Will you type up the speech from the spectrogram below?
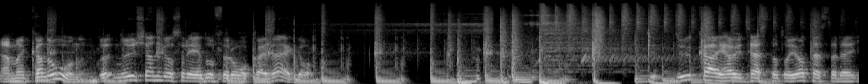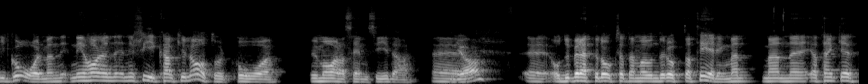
Ja, men kanon! Nu känner vi oss redo för att åka iväg då. Du, Kai har ju testat och jag testade igår, men ni har en energikalkylator på Umaras hemsida. Eh, Ja. eh, och du berättade också att den var under uppdatering, men, men eh, jag tänker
